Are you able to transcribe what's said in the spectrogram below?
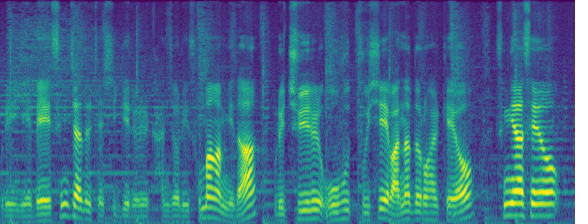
우리 예배의 승자들 되시기를 간절히 소망합니다. 우리 주일 오후 2시에 만나도록 할게요. 승리하세요.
